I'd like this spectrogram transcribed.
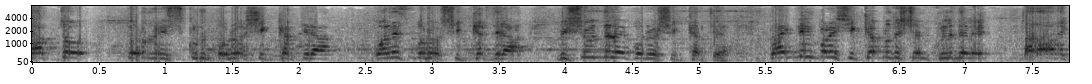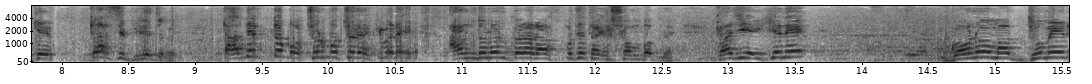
ছাত্র, তরুণ স্কুল পড়ুয়া শিক্ষার্থীরা, কলেজ পড়ুয়া শিক্ষার্থীরা, বিশ্ববিদ্যালয় পড়ুয়া শিক্ষার্থীরা, কয়েকদিন পরে শিক্ষা প্রতিষ্ঠান খুলে দিলে তারা অনেকে ক্লাসে ফিরে যাবে। তাদের তো বছর বছর একেবারে আন্দোলন করা রাজপথে থাকা সম্ভব নয়। কাজে এইখানে গণমাধ্যমের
